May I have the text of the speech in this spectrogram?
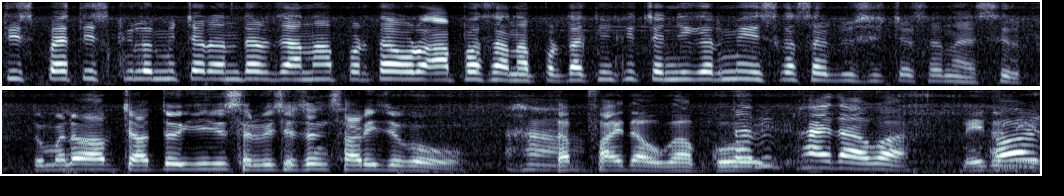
तीस पैंतीस किलोमीटर अंदर जाना पड़ता है और आपस आना पड़ता है क्योंकि चंडीगढ़ में इसका सर्विस स्टेशन है सिर्फ़। तो मतलब आप चाहते हो ये सर्विस स्टेशन सारी जगह हो हाँ। तब फ़ायदा होगा आपको? तभी फ़ायदा होगा। नहीं तो और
